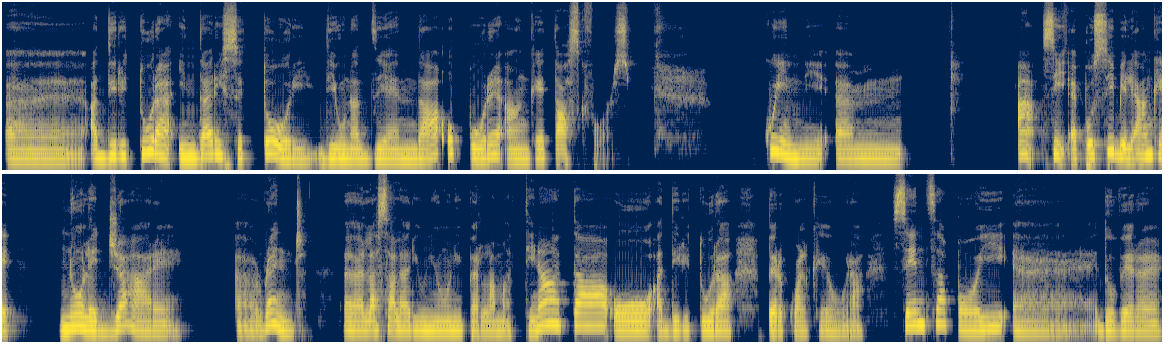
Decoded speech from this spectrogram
eh, addirittura interi settori di un'azienda oppure anche task force. Quindi, ehm, ah sì, è possibile anche noleggiare, uh, rent eh, la sala riunioni per la mattinata o addirittura per qualche ora, senza poi eh, dover,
